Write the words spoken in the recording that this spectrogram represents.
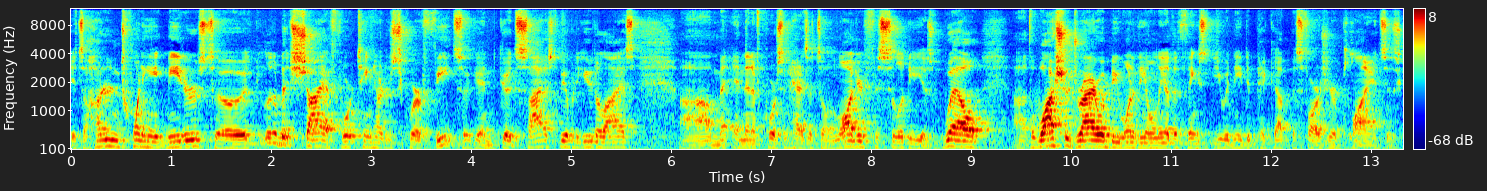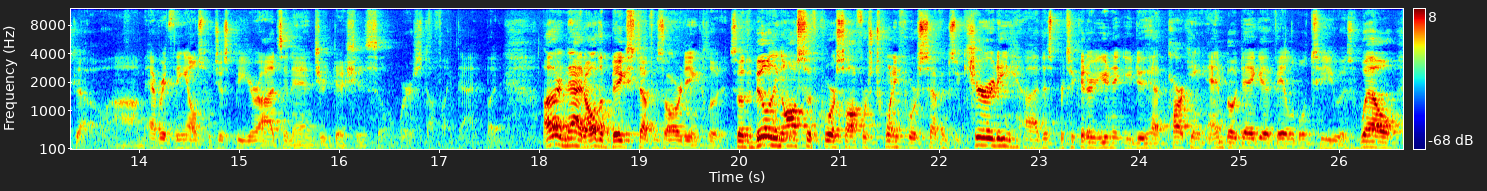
It's 128 meters, so a little bit shy of 1,400 square feet. So again, good size to be able to utilize. Um, and then of course it has its own laundry facility as well. Uh, the washer dryer would be one of the only other things you would need to pick up as far as your appliances go. Um, everything else would just be your odds and ends, your dishes, silverware, stuff like that. But other than that, all the big stuff is already included. So the building also, of course, offers 24-7 security. Uh, this particular unit, you do have parking and bodega available to you as well.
